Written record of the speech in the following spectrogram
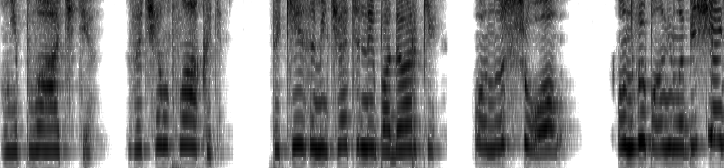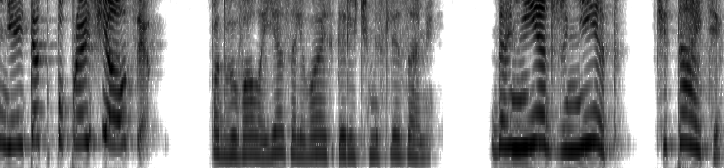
«Не плачьте! Зачем плакать? Такие замечательные подарки! Он ушел! Он выполнил обещание и так попрощался!» Подвывала я, заливаясь горючими слезами. «Да нет же, нет! Читайте!»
